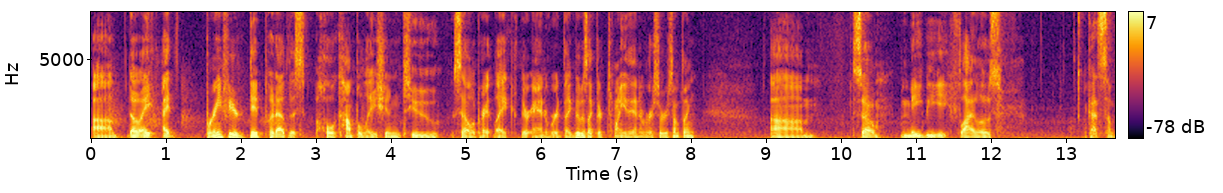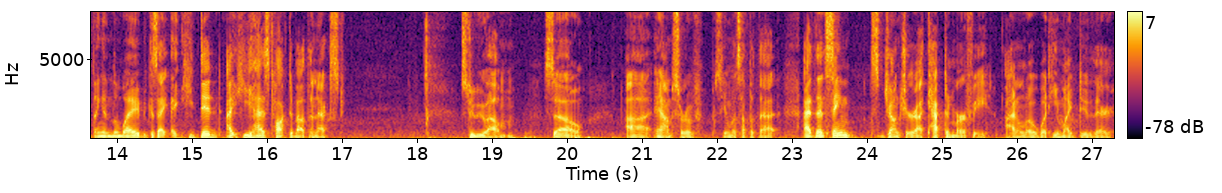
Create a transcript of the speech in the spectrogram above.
Um, though I, I, Brainfeeder did put out this whole compilation to celebrate like their anniversary, like it was like their twentieth anniversary or something. Um, so maybe Flylo's got something in the way because I, I he did I, he has talked about the next studio album. So, uh, yeah, I'm sort of seeing what's up with that. At that same juncture, uh, Captain Murphy, I don't know what he might do there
